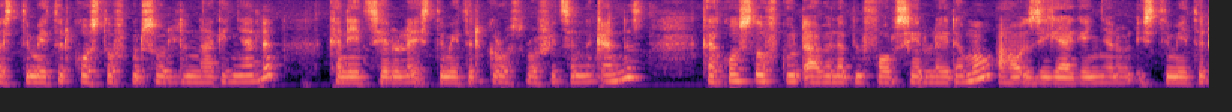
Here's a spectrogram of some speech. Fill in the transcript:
estimated cost of good sold እናገኛለን። ከ net sale ኡ ላይ estimated gross profit ስንቀንስ ከ cost of good available for sale ኡ ላይ ደግሞ አሁ እዚህ ጋር ያገኘነውን estimated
